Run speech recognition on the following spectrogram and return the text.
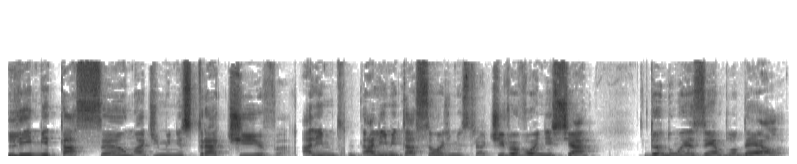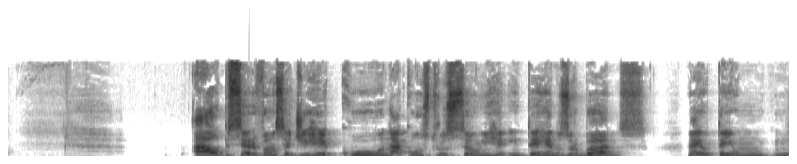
Limitação administrativa. A, lim a limitação administrativa, eu vou iniciar dando um exemplo dela. A observância de recuo na construção em, em terrenos urbanos. Né? Eu tenho um, um,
